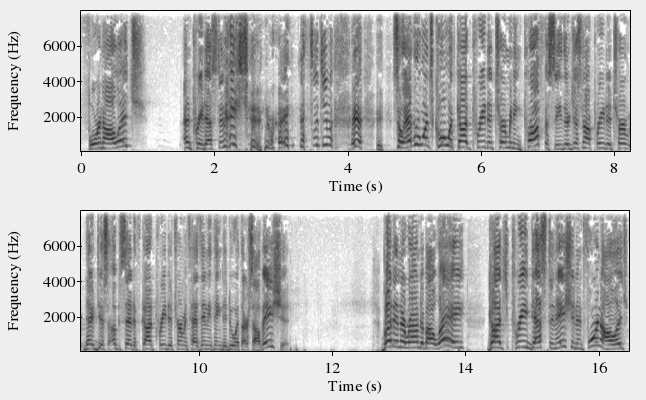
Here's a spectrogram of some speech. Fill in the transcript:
Foreknowledge and predestination, right? That's what you. Eh, so everyone's cool with God predetermining prophecy. They're just not predetermined. They're just upset if God predetermines has anything to do with our salvation. But in a roundabout way, God's predestination and foreknowledge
